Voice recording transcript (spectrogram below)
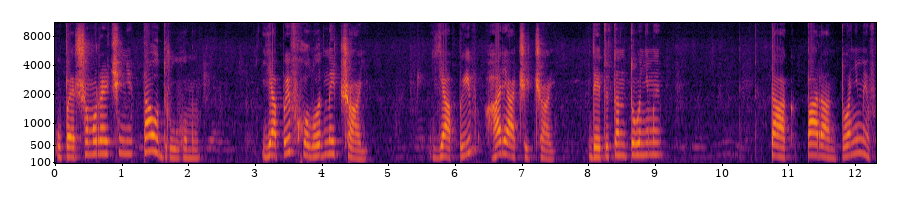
у першому реченні та у другому. Я пив холодний чай. Я пив гарячий чай. Де тут антоніми? Так, пара антонімів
